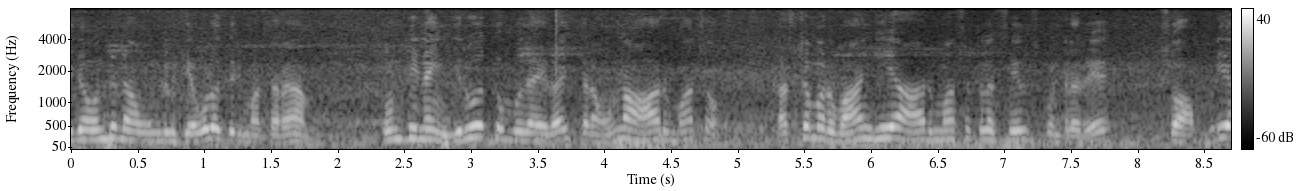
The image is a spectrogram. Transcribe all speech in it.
இதை வந்து நான் உங்களுக்கு எவ்வளோ தெரியுமா தரேன்? டுவெண்ட்டி நைன் இருபத்தொம்போதாயிரரூவாய்க்கு தரேன். இன்னும் ஆறு மாதம் கஸ்டமர் வாங்கியே ஆறு மாதத்தில் சேல்ஸ் பண்ணுறாரு ஸோ அப்படியே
